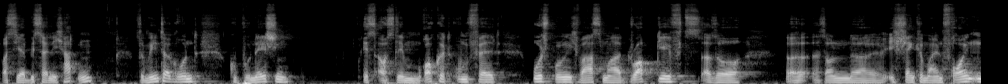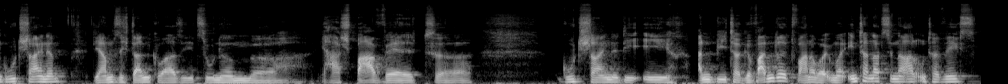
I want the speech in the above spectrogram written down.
was sie ja bisher nicht hatten. Zum Hintergrund, Couponation ist aus dem Rocket-Umfeld. Ursprünglich war es mal Drop-Gifts, also äh, so ein, äh, ich schenke meinen Freunden Gutscheine. Die haben sich dann quasi zu einem äh, ja, Sparwelt äh, Gutscheine.de Anbieter gewandelt, waren aber immer international unterwegs.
